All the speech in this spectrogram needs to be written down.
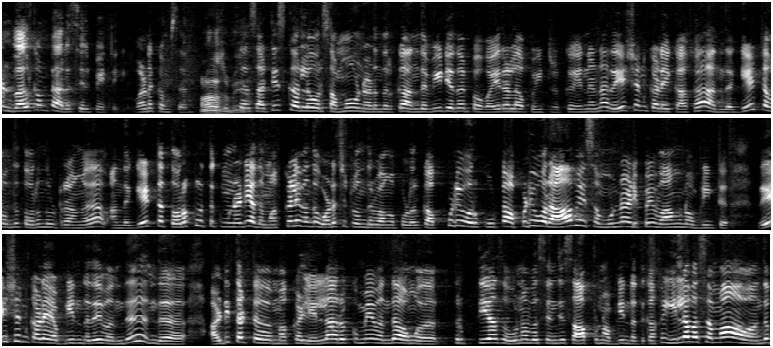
அண்ட் வெல்கம் டு அரசியல் பேட்டை வணக்கம் சார் சார் சத்தீஸ்கர்ல ஒரு சம்பவம் நடந்திருக்கு. அந்த வீடியோ தான் இப்போ வைரலா போயிட்டு இருக்கு என்னன்னா ரேஷன் கடைக்காக அந்த கேட்டை வந்து திறந்து விட்றாங்க அந்த கேட்டை திறக்கிறதுக்கு முன்னாடி அந்த மக்களே வந்து உடைச்சிட்டு வந்துருவாங்க போல இருக்கு. அப்படி ஒரு கூட்டம் அப்படி ஒரு ஆவேசம் முன்னாடி போய் வாங்கணும் அப்படின்ட்டு. ரேஷன் கடை அப்படின்றதே வந்து இந்த அடித்தட்டு மக்கள் எல்லாருக்குமே வந்து அவங்க திருப்தியா உணவு செஞ்சு சாப்பிடணும் அப்படின்றதுக்காக இலவசமா வந்து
